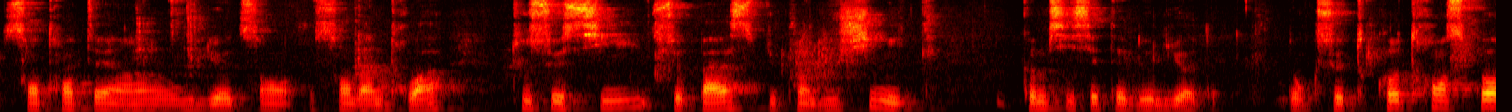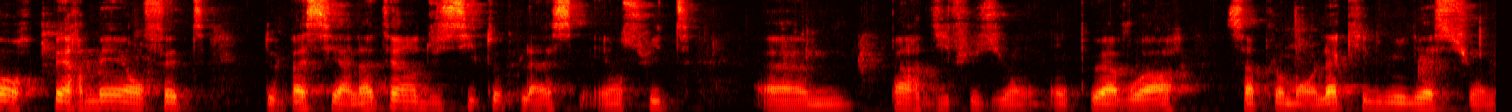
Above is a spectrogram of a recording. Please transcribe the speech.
131 ou de l'iode 123, tout ceci se passe du point de vue chimique comme si c'était de l'iode. Donc ce cotransport permet en fait de passer à l'intérieur du cytoplasme et ensuite, euh, par diffusion, on peut avoir simplement l'accumulation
